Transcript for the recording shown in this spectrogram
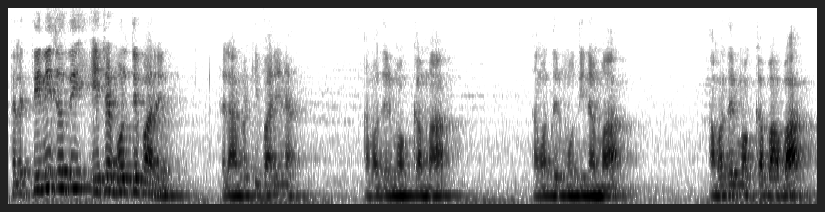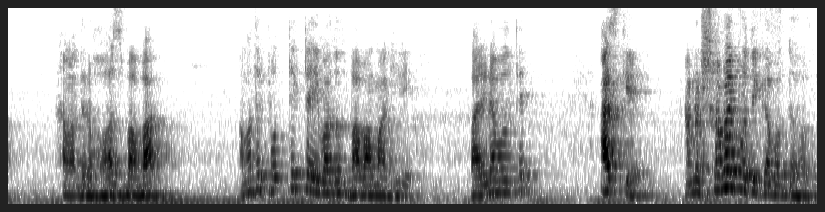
তাহলে তিনি যদি এটা বলতে পারেন, তাহলে আমরা কি পারি না? আমাদের মক্কা মা আমাদের মদিনা মা, আমাদের মক্কা বাবা, আমাদের হজ বাবা, আমাদের প্রত্যেকটা ইবাদত বাবা মা ঘিরে। পারি না বলতে? আজকে আমরা সবাই প্রতিজ্ঞাবদ্ধ হব।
